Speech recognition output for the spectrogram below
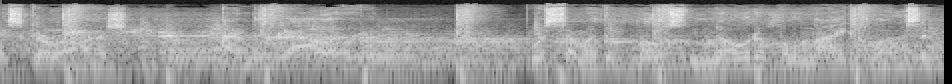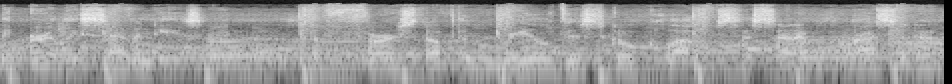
Ice Garage, and The Gallery were some of the most notable nightclubs in the early 70s, the first of the real disco clubs to set a precedent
